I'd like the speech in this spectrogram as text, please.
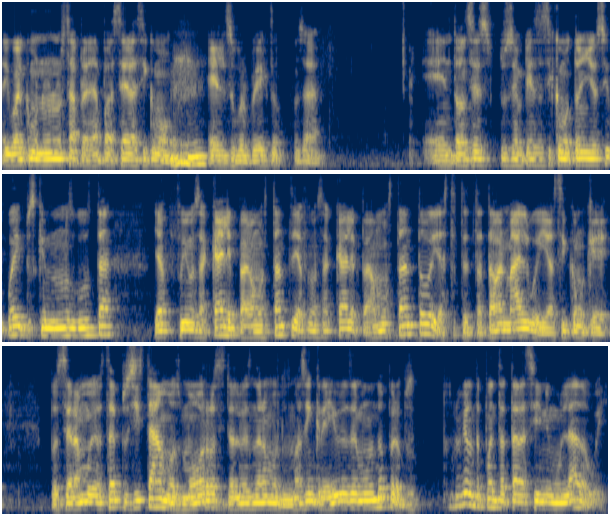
igual como no, no estaba planeado para hacer así como el superproyecto. O sea, entonces pues empieza así como Toño y yo, sí, güey, pues que no nos gusta. Ya fuimos acá, le pagamos tanto, ya fuimos acá, le pagamos tanto y hasta te trataban mal, güey, así como que pues era muy, o sea, pues sí estábamos morros y tal vez no éramos los más increíbles del mundo, pero pues creo que no te pueden tratar así en ningún lado, güey.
